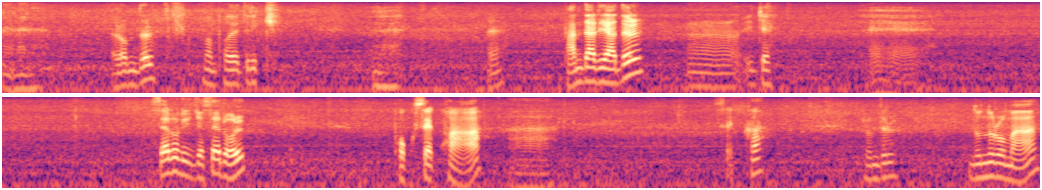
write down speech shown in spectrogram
예, 여러분들 한번 보여드릴게요. 예, 예. 반다리아들 어, 이제 예. 세롤이죠 세롤 복색화 아, 색화 여러분들 눈으로만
